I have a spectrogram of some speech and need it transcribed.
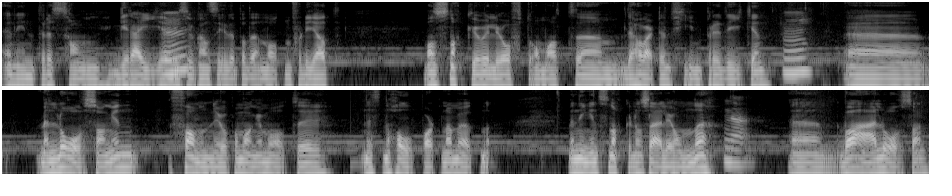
en intressant grej, mm. om du kan säga det på den måten. För att man snackar ju väldigt ofta om att um, det har varit en fin predikan. Mm. Uh, men lovsången famnar ju på många måter nesten halvparten av mötena. Men ingen snakker noe særlig om det. Nej. Eh, vad är lovsång?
